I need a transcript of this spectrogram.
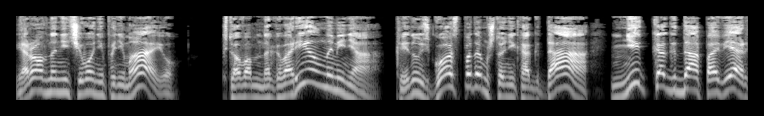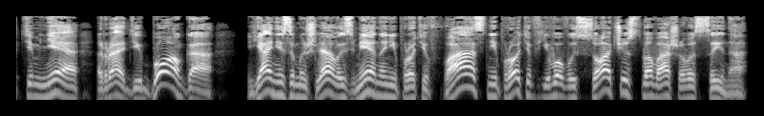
я ровно ничего не понимаю. Кто вам наговорил на меня? Клянусь Господом, что никогда, никогда, поверьте мне, ради Бога, я не замышлял измены ни против вас, ни против его высочества, вашего сына.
